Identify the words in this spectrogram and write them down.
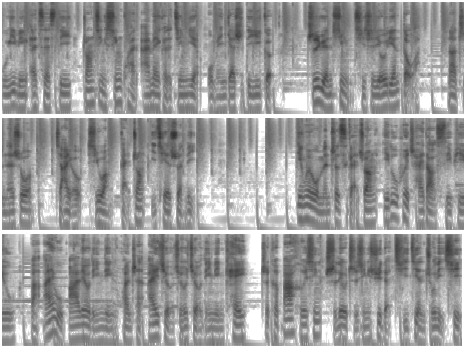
五一零 SSD 装进新款 iMac 的经验，我们应该是第一个。支援性其实有一点抖啊，那只能说加油，希望改装一切顺利。因为我们这次改装一路会拆到 CPU，把 i 五八六零零换成 i 九九九零零 K 这颗八核心十六执行序的旗舰处理器，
